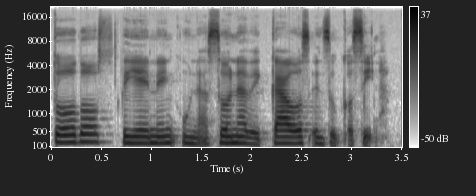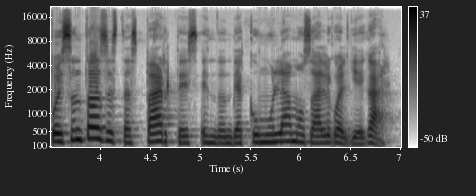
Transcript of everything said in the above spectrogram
todos tienen una zona de caos en su cocina. Pues son todas estas partes en donde acumulamos algo al llegar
